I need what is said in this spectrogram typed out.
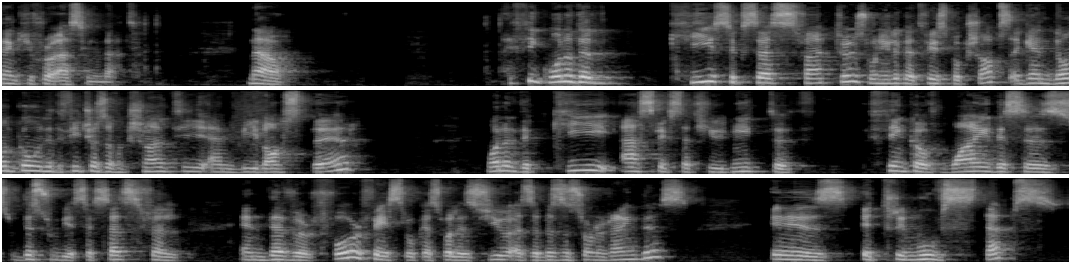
Thank you for asking that. Now, I think one of the key success factors when you look at Facebook shops, again, don't go into the features of functionality and be lost there. One of the key aspects that you need to think of why this is this would be a successful endeavor for Facebook as well as you as a business owner running this is it removes steps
